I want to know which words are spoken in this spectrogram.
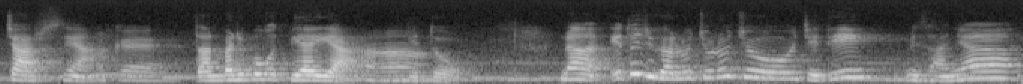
charge-nya. oke tanpa dipungut biaya Ah. gitu. Nah itu juga lucu-lucu. Jadi misalnya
